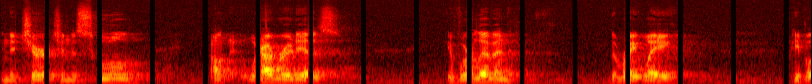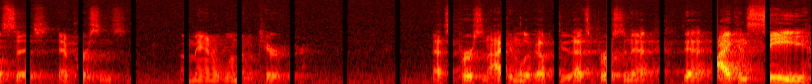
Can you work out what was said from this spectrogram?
in the church, in the school, wherever it is, if we're living the right way, people says that person's a man or woman of character. That's a person I can look up to. That's a person that, that I can see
